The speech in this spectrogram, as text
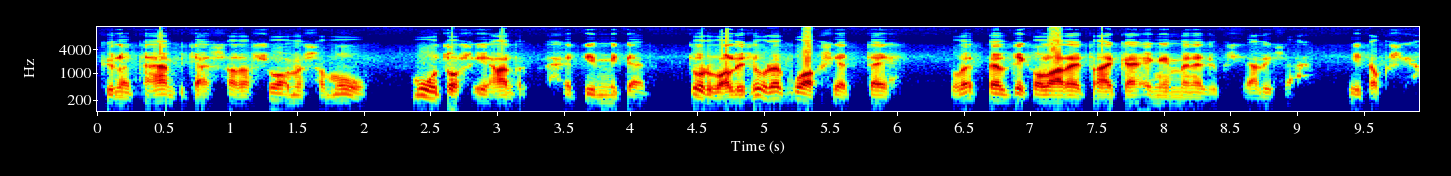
Kyllä tähän pitäisi saada Suomessa muu, muutos ihan heti miten turvallisuuden vuoksi, ettei tule peltikolareita eikä hengenmenetyksiä lisää. Kiitoksia.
